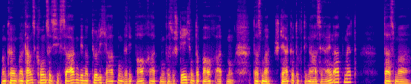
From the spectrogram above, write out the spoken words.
Man könnte mal ganz grundsätzlich sagen, die natürliche Atmung wäre die Bauchatmung. Was verstehe ich unter Bauchatmung? Dass man stärker durch die Nase einatmet, dass man,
